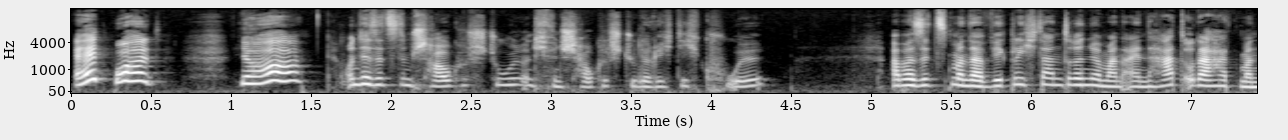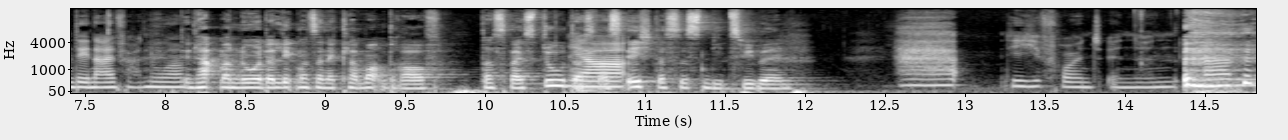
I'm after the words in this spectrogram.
Edward, ja. Und er sitzt im Schaukelstuhl und ich finde Schaukelstühle richtig cool. Aber sitzt man da wirklich dann drin, wenn man einen hat, oder hat man den einfach nur? Den hat man nur, da legt man seine Klamotten drauf. Das weißt du, das Ja. weiß ich, das sind die Zwiebeln. Die FreundInnen. ähm,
